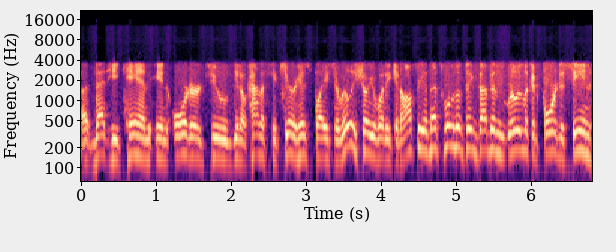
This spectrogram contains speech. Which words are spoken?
uh, that he can in order to, you know, kind of secure his place and really show you what he can offer you. And that's one of the things I've been really looking forward to seeing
